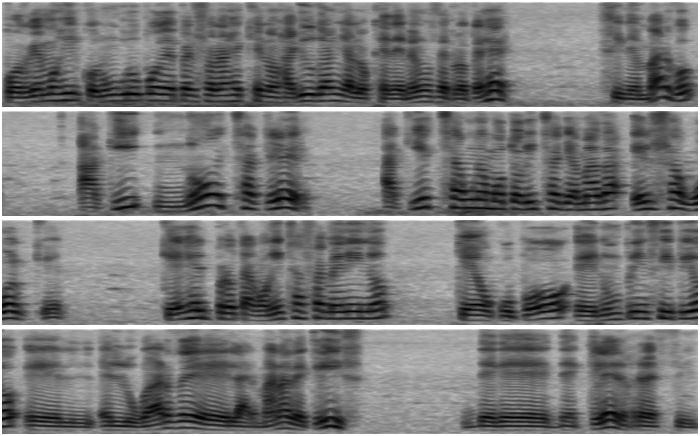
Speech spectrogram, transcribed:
podremos ir con un grupo de personajes que nos ayudan y a los que debemos de proteger. Sin embargo, aquí no está Claire. Aquí está una motorista llamada Elsa Walker, que es el protagonista femenino que ocupó en un principio el, lugar de la hermana de Chris, de, Claire Redfield.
